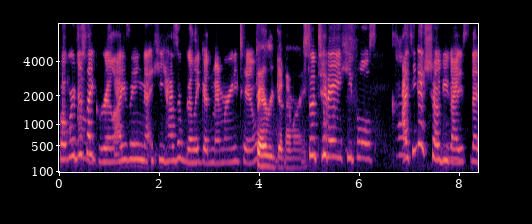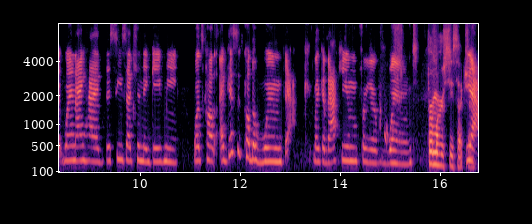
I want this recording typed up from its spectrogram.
but we're just like realizing that he has a really good memory too. very good memory. So today he pulls. I think I showed you guys that when I had the C-section, they gave me what's called. I guess it's called a wound vac, like a vacuum for your wound. From her C-section. Yeah,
